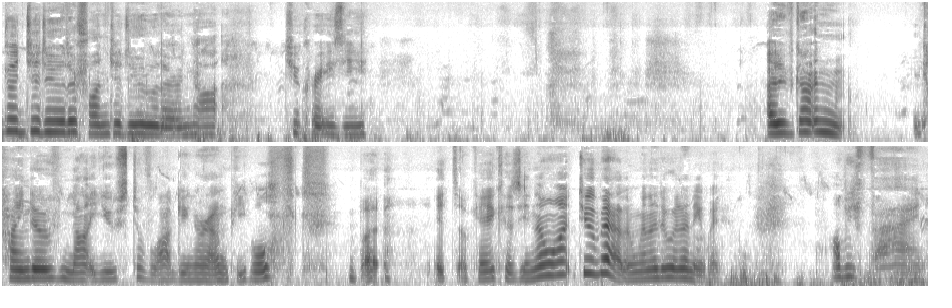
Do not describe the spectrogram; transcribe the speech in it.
good to do, they're fun to do, they're not too crazy. I've gotten kind of not used to vlogging around people, but it's okay because you know what? Too bad. I'm gonna do it anyway. I'll be fine.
